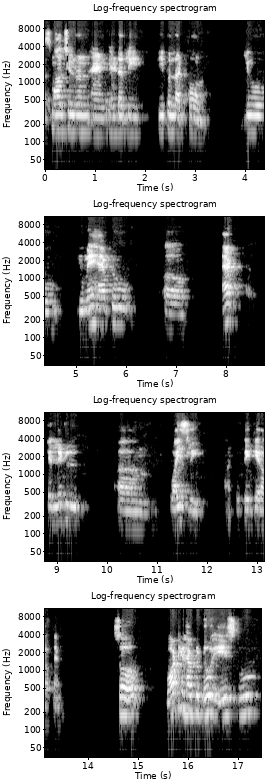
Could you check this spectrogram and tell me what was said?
small children and elderly people at home, you you may have to uh, act a little um, wisely uh, to take care of them. So what you have to do is to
